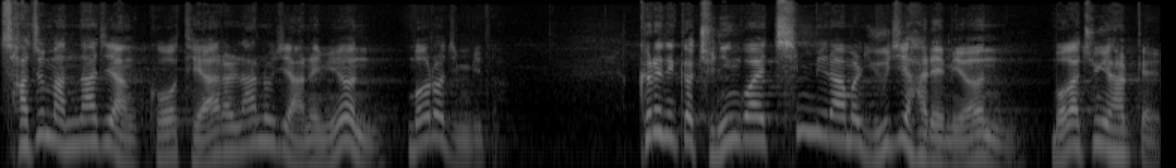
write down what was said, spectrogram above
자주 만나지 않고 대화를 나누지 않으면 멀어집니다. 그러니까 주님과의 친밀함을 유지하려면 뭐가 중요할까요?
